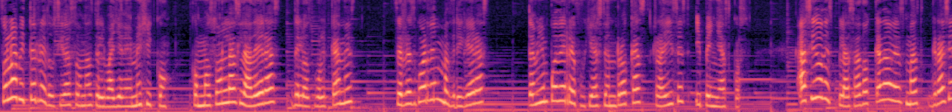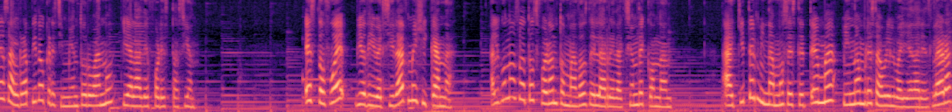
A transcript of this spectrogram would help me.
Solo habita en reducidas zonas del Valle de México, como son las laderas de los volcanes, se resguarda en madrigueras, también puede refugiarse en rocas, raíces y peñascos. Ha sido desplazado cada vez más gracias al rápido crecimiento urbano y a la deforestación. Esto fue Biodiversidad Mexicana. Algunos datos fueron tomados de la redacción de Conan. Aquí terminamos este tema. Mi nombre es Aurel Valladares Lara.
